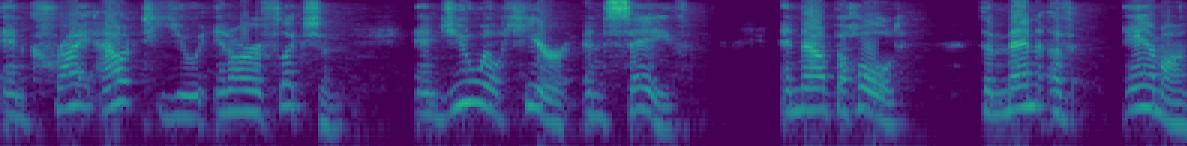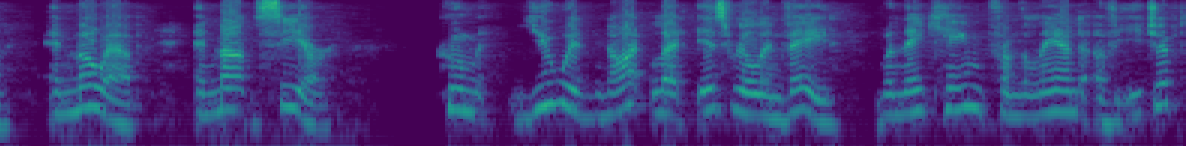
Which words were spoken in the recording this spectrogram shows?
and cry out to you in our affliction, and you will hear and save. And now behold, the men of Ammon and Moab and Mount Seir, whom you would not let Israel invade when they came from the land of Egypt,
